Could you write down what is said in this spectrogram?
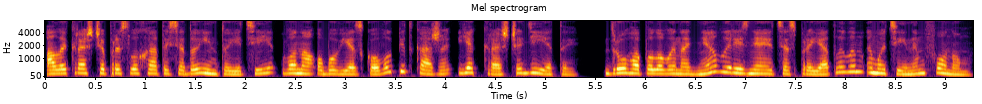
Але краще прислухатися до інтуїції, вона обов'язково підкаже, як краще діяти. Друга половина дня вирізняється сприятливим емоційним фоном.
